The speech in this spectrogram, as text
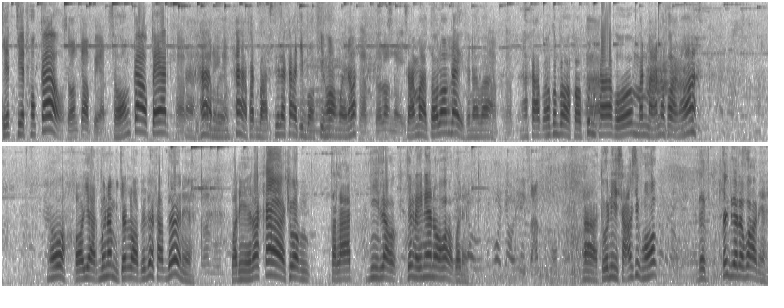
เจ็ดเจ็ดหกเก้าสองเก้าแปดสองเก้าแปดครับห้าหมื่นห้าพันบาทคือราคาที่บอกที่ห้องไว้เนาะครับต่อรองได้สามารถต่อรองได้พะนะว่าครับครับนะครับเอาคุณพ่อขอบคุณครับผมมันหมาเนาะพ่อเนาะโอ้ขออนุญาตมื้อน้ำอีกจักรอบเลยเด้อครับ เด้อเนี่ยวันนี้ราคาช่วงตลาดนี่แล้วจังไรแน่เนอนพ่อวันนี้พวกเจ้านี่สามหกอ่าตัวนี้36ได้จักเดือนแล้วพ่อเนี่ย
